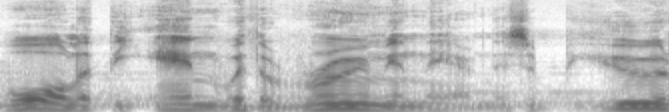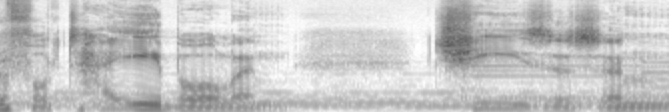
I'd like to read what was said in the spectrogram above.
wall at the end with a room in there, and there's a beautiful table and cheeses and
